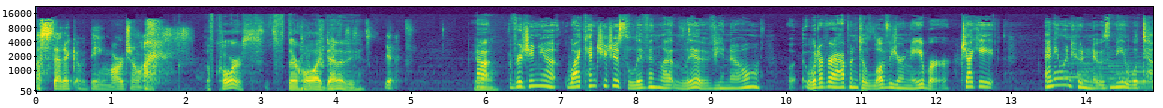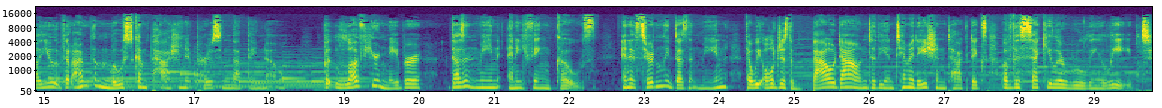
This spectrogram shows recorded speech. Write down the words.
aesthetic of being marginalized. Of course. It's their whole identity. yes. Yeah. Uh, Virginia, why can't you just live and let live, you know? Whatever happened to love your neighbor? Jackie, anyone who knows me will tell you that I'm the most compassionate person that they know. But love your neighbor doesn't mean anything goes. And it certainly doesn't mean that we all just bow down to the intimidation tactics of the secular ruling elite.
